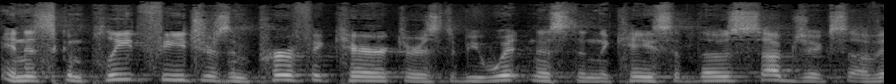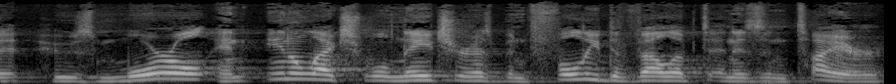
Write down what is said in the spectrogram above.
in its complete features and perfect character, is to be witnessed in the case of those subjects of it whose moral and intellectual nature has been fully developed and is entire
